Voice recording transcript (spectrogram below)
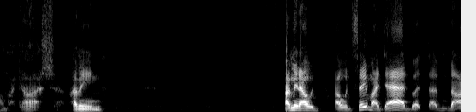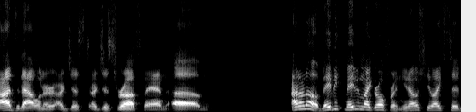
Oh my gosh. I mean, I mean, I would, I would say my dad, but the odds of that one are, are just, are just rough, man. Um, I don't know. Maybe, maybe my girlfriend. You know, she likes to,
